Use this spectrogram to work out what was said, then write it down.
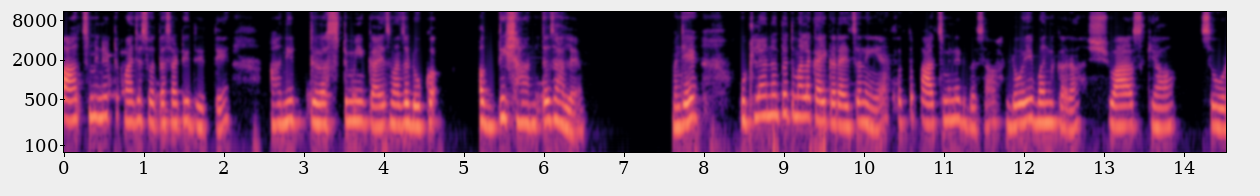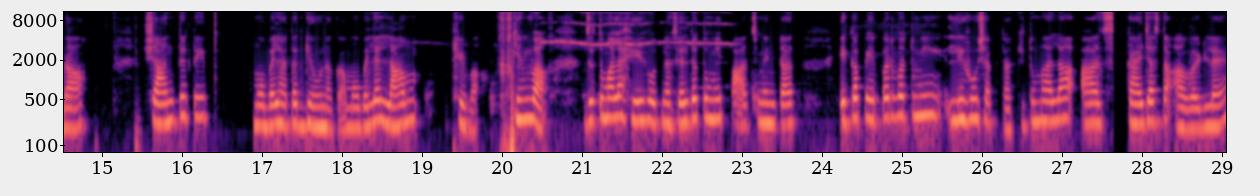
पाच मिनिट माझ्या स्वतःसाठी देते. आणि ट्रस्ट मी कायच माझं डोकं अगदी शांत झालं आहे म्हणजे उठल्यानंतर तुम्हाला काही करायचं नाही आहे फक्त पाच मिनिट बसा. डोळे बंद करा. श्वास घ्या. सोडा. शांततेत मोबाईल हातात घेऊ नका. मोबाईलला लांब ठेवा. किंवा जर तुम्हाला हे होत नसेल तर तुम्ही पाच मिनटात एका पेपरवर तुम्ही लिहू शकता की तुम्हाला आज काय जास्त आवडलं आहे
